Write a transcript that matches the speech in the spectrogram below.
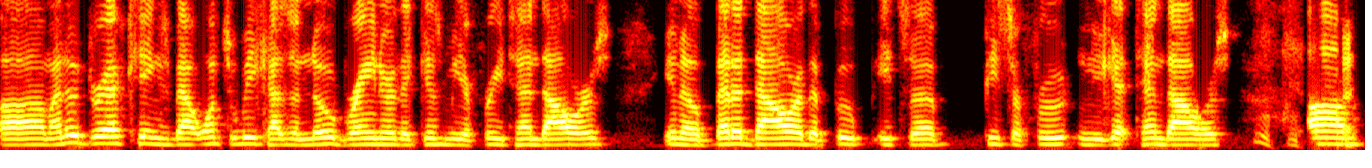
Um, I know DraftKings about once a week has a no brainer that gives me a free ten dollars. You know, bet a dollar that Boop eats a piece of fruit and you get ten dollars. Um,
